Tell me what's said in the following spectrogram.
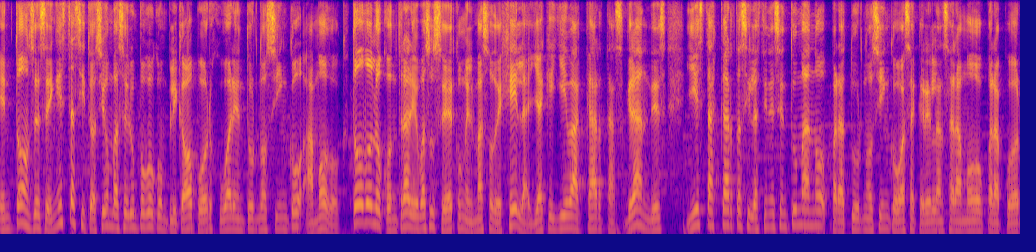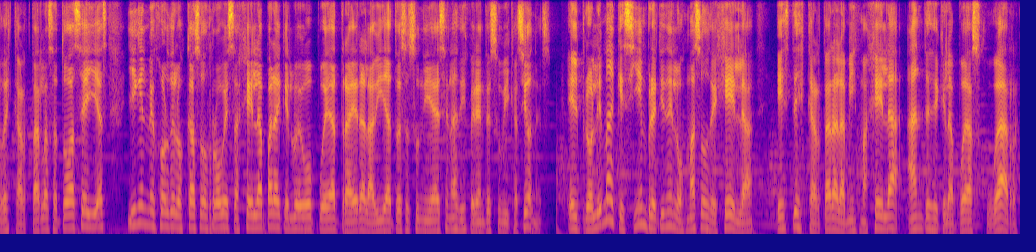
Entonces en este esta situación va a ser un poco complicado poder jugar en turno 5 a Modok. Todo lo contrario va a suceder con el mazo de Hela, ya que lleva cartas grandes y estas cartas si las tienes en tu mano, para turno 5 vas a querer lanzar a Modok para poder descartarlas a todas ellas y en el mejor de los casos robes a Hela para que luego pueda traer a la vida todas esas unidades en las diferentes ubicaciones. El problema que siempre tienen los mazos de Hela es descartar a la misma Hela antes de que la puedas jugar.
